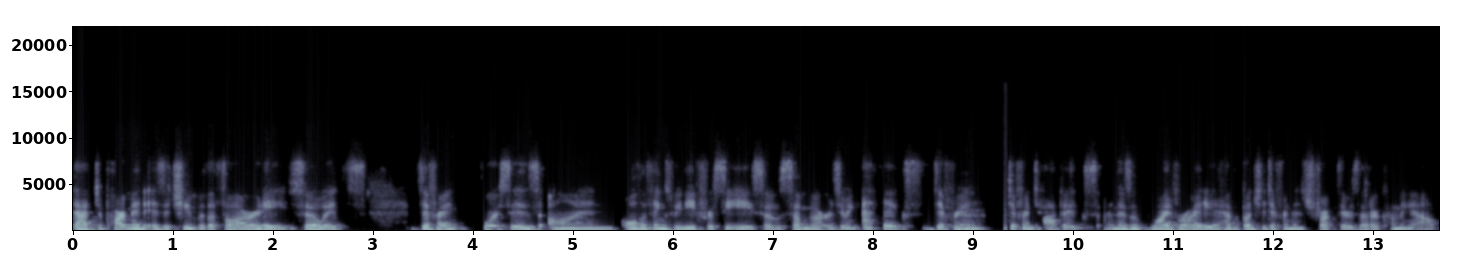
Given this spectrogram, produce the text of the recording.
That department is Achieve with Authority. So it's different courses on all the things we need for CE. So some are doing ethics, different mm-hmm. different topics, and there's a wide variety. I have a bunch of different instructors that are coming out.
